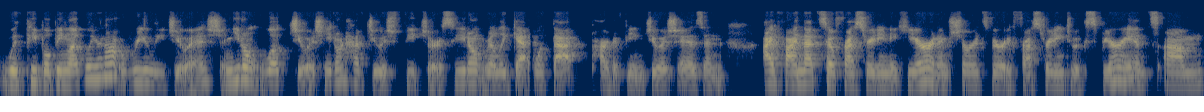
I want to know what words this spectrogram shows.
with people being like, well, you're not really Jewish and you don't look Jewish and you don't have Jewish features. So you don't really get what that part of being Jewish is. And I find that so frustrating to hear. And I'm sure it's very frustrating to experience. Um,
